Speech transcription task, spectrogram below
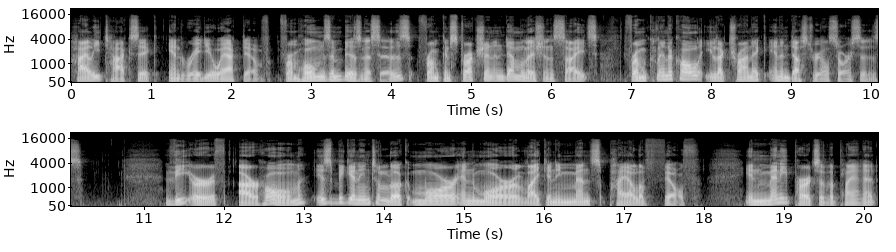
highly toxic, and radioactive, from homes and businesses, from construction and demolition sites, from clinical, electronic, and industrial sources. The Earth, our home, is beginning to look more and more like an immense pile of filth. In many parts of the planet,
